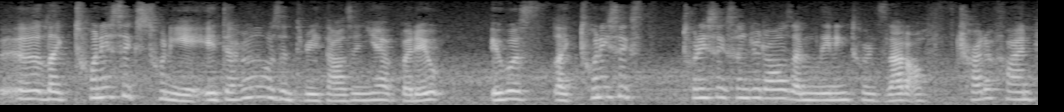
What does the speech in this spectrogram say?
uh, like 26 28 It definitely wasn't 3000 yet, but it it was like 26 $2,600 I'm leaning towards that. I'll try to find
